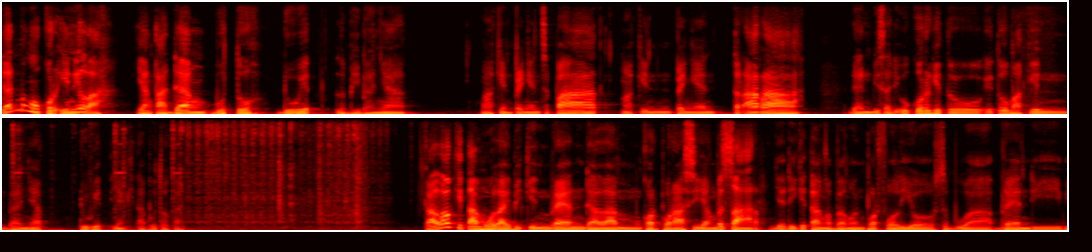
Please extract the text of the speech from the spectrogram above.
dan mengukur inilah yang kadang butuh duit lebih banyak makin pengen cepat, makin pengen terarah dan bisa diukur gitu, itu makin banyak duit yang kita butuhkan. Kalau kita mulai bikin brand dalam korporasi yang besar, jadi kita ngebangun portfolio sebuah brand di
